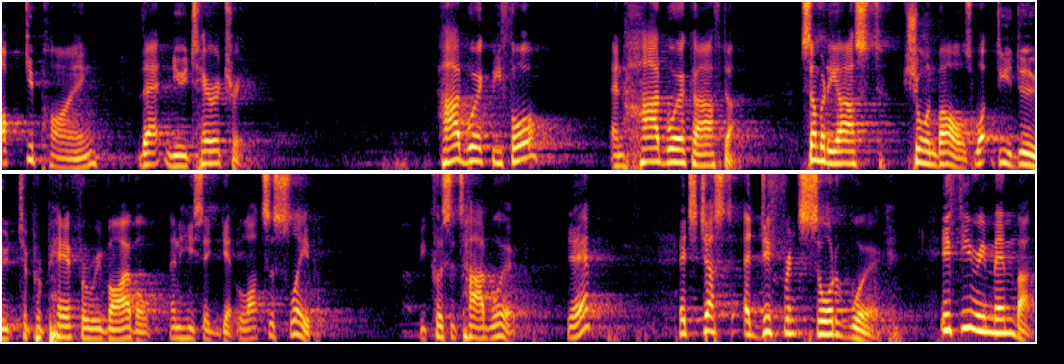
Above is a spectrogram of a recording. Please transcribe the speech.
occupying that new territory. Hard work before and hard work after. Somebody asked Sean Bowles, What do you do to prepare for revival? And he said, Get lots of sleep because it's hard work. Yeah? It's just a different sort of work. If you remember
